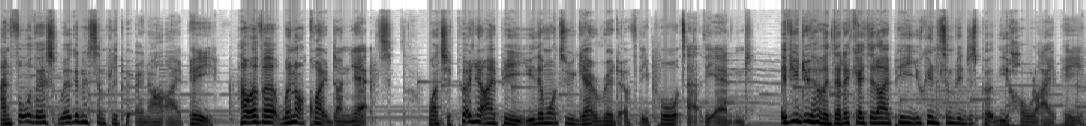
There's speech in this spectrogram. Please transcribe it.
And for this, we're going to simply put in our IP. However, we're not quite done yet. Once you've put in your IP, you then want to get rid of the port at the end. If you do have a dedicated IP, you can simply just put the whole IP.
